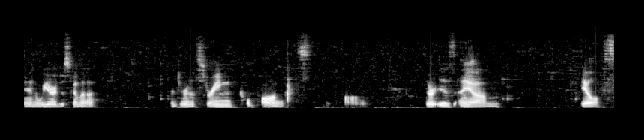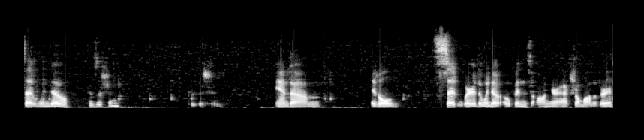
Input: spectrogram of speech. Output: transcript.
and we are just gonna enter in a string called Pong. Pong. There is a um, a set window position position, and um, it'll set where the window opens on your actual monitor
